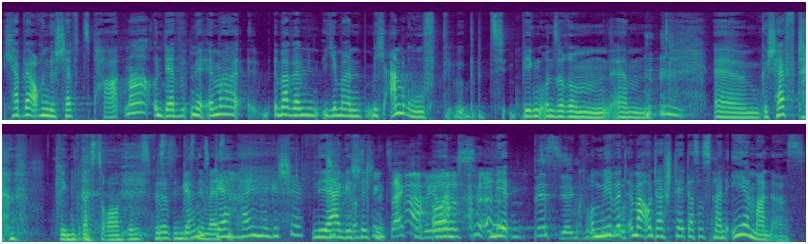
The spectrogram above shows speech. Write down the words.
ich habe ja auch einen Geschäftspartner und der wird mir immer, immer wenn jemand mich anruft wegen unserem ähm, ähm, Geschäft, wegen dem Restaurant, das, das wissen ganz geheime Geschäft. Ja, Geschichten. sehr kurios. Und mir, Bisschen cool. und mir wird immer unterstellt, dass es mein Ehemann ist.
